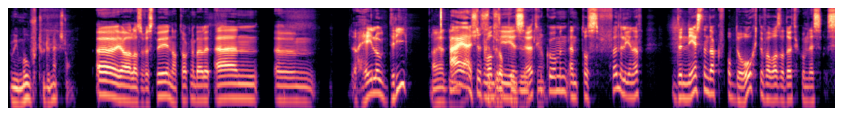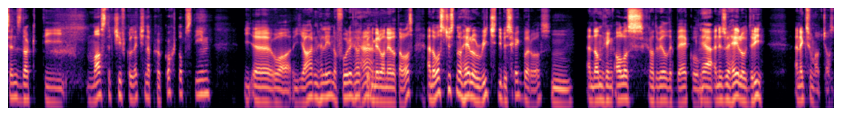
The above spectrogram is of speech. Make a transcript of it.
We move to the next one. Eh, ja, Last of Us 2, not talking about it. En ehm, Halo 3, Ah ja, die, Ah ja, juist. want Gedropt die is ja. uitgekomen. En het was funnily enough, de eerste dat ik op de hoogte van was dat uitgekomen is, sinds dat ik die Master Chief Collection heb gekocht op Steam. eh, wat, jaren geleden of vorig jaar, ik Ja. weet niet meer wanneer dat, dat was. En dat was juist nog Halo Reach die beschikbaar was. Hmm. En dan ging alles gradueel erbij komen. Ja. En nu zo Halo 3. En ik zo, maar dat-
